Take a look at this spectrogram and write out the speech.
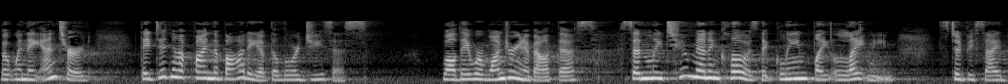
but when they entered, they did not find the body of the Lord Jesus. While they were wondering about this, suddenly two men in clothes that gleamed like lightning stood beside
